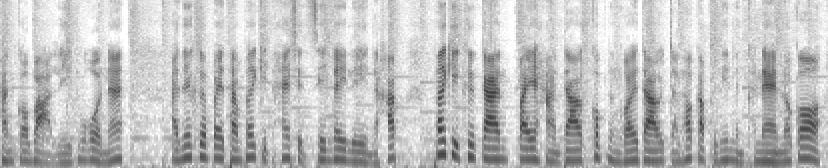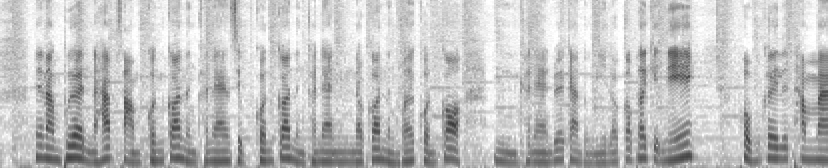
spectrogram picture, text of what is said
7,000กว่าบาทเลยทุกคนนะ อันนี้คือไปทำภารกิจให้เสร็จสิ้นได้เลยนะครับ ภารกิจคือการไปหาดาวครบ 100 ดาวจะเท่ากับตรงนี้ 1 คะแนน แล้วก็แนะนำเพื่อนนะครับ 3 คนก็ 1 คะแนน 10 คนก็ 1 คะแนน แล้วก็ 100 คนก็ 1 คะแนนด้วยกันตรงนี้ แล้วก็ภารกิจนี้ผมเคยทำมา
